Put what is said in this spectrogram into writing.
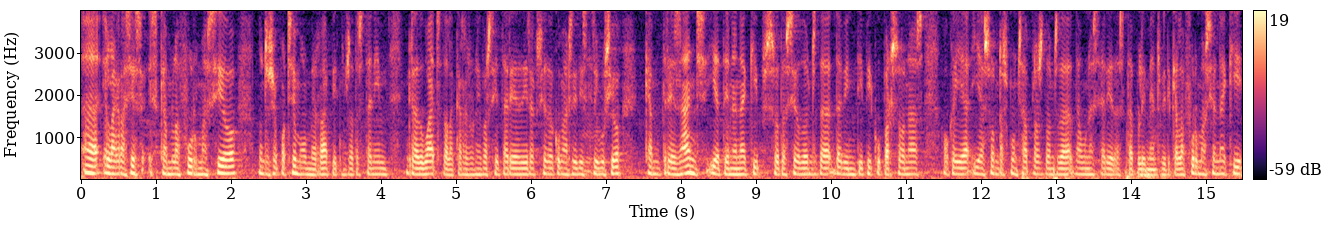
eh, i la gràcia és, és que amb la formació doncs això pot ser molt més ràpid. Nosaltres tenim graduats de la carrera universitària de Direcció de Comerç i Distribució que en 3 anys ja tenen equips sota seu doncs, de, de 20 i pico persones o que ja, ja són responsables doncs, d'una doncs, sèrie d'establiments. Vull dir que la formació aquí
